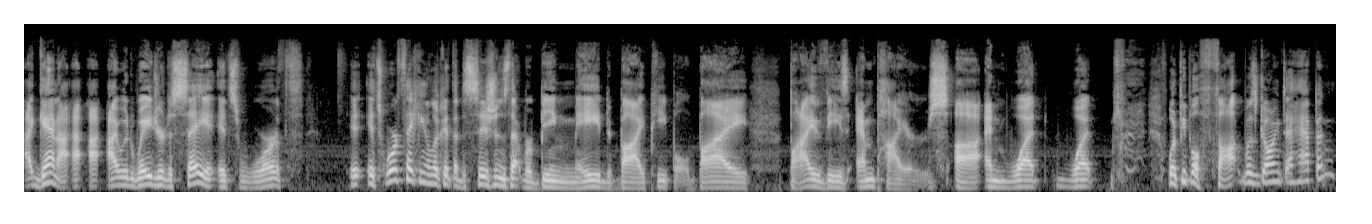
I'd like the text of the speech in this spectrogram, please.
again I, I, I would wager to say it's worth it's worth taking a look at the decisions that were being made by people by by these empires uh, and what what what people thought was going to happen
